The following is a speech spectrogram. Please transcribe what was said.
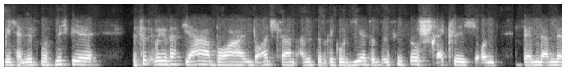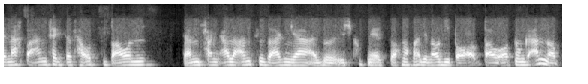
Mechanismus. Nicht wie, es wird immer gesagt, ja, boah, in Deutschland alles wird reguliert und es ist so schrecklich. Und wenn dann der Nachbar anfängt, das Haus zu bauen, dann fangen alle an zu sagen, ja, also ich gucke mir jetzt doch nochmal genau die Bau Bauordnung an, ob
